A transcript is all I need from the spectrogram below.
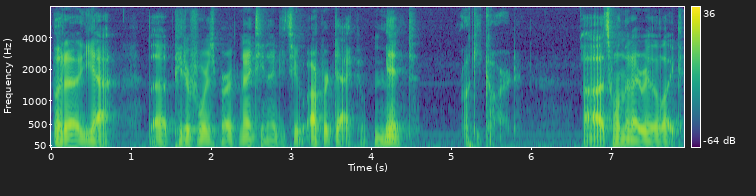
but uh yeah, the Peter Forsberg 1992 Upper Deck Mint rookie card. Uh, it's one that I really like.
